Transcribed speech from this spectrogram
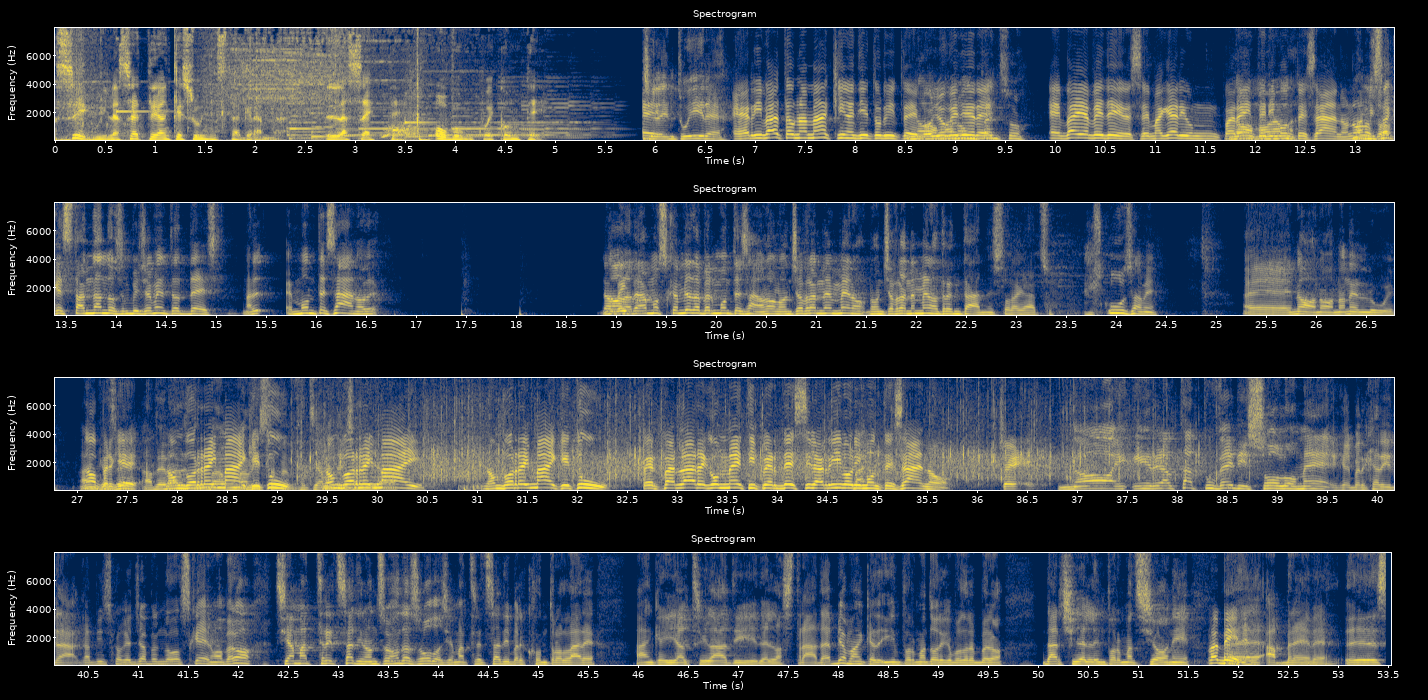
Segui la 7 anche su Instagram. La 7 ovunque con te. Intuire. È arrivata una macchina dietro di te, No, voglio ma non vedere. penso- Eh, vai a vedere se magari un parente No, di ma- Montesano, non ma lo mi so. sa che sta andando semplicemente a destra. Ma è Montesano? No, No, l'avevamo scambiata per Montesano. No, non ci avrà nemmeno, non ci avrà nemmeno 30 anni sto ragazzo. Scusami. Eh, no, no, non è lui. No, Anche perché non vorrei una mai che vista tu, che effettivamente non vorrei mai, non vorrei mai che tu, per parlare con me, ti perdessi l'arrivo di Montesano. Cioè, No, in, realtà tu vedi solo me, che per carità, capisco che già prendo lo schermo, però siamo attrezzati, non sono da solo, siamo attrezzati per controllare anche gli altri lati della strada. Abbiamo anche degli informatori che potrebbero darci delle informazioni eh, a breve. Eh,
